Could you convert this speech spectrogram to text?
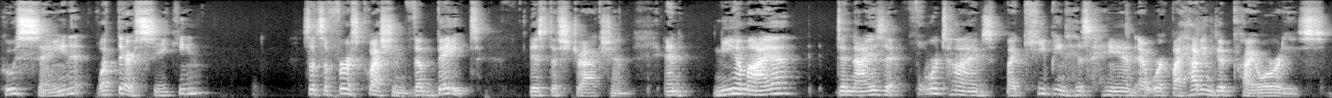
who's saying it, what they're seeking? So that's the first question. The bait is distraction. And Nehemiah denies it four times by keeping his hand at work, by having good priorities.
